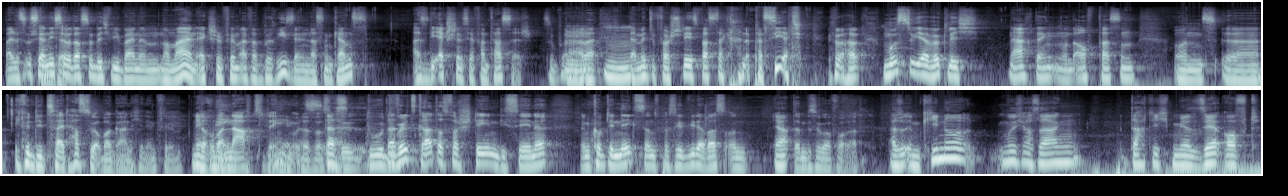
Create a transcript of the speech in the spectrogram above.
Weil es ist ja nicht so, dass du dich wie bei einem normalen Actionfilm einfach berieseln lassen kannst. Also die Action ist ja fantastisch, super. Aber damit du verstehst, was da gerade passiert, überhaupt, musst du ja wirklich nachdenken und aufpassen und äh, Ich finde, die Zeit hast du aber gar nicht in dem Film, Nee. darüber Nee. nachzudenken Nee, oder das- so. das- du, du das- willst gerade das verstehen, die Szene, dann kommt die nächste und es passiert wieder was und Ja. dann bist du überfordert. Also im Kino, muss ich auch sagen, dachte ich mir sehr oft,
